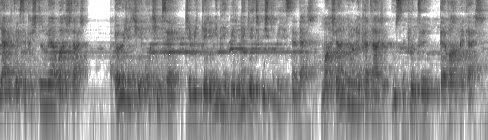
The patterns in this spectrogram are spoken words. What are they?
Yerde sıkıştırmaya başlar. Öyle ki o kimse kemiklerini birbirine geçmiş gibi hisseder. Mahşer gününe kadar bu sıkıntı devam eder.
